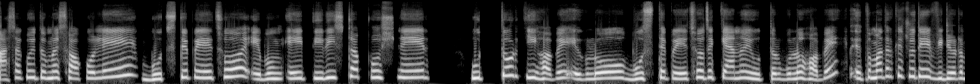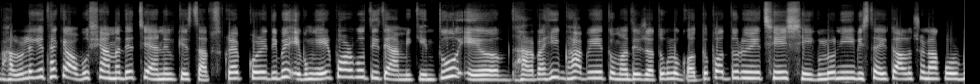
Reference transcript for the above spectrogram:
আশা করি তোমরা সকলে বুঝতে পেরেছ এবং এই তিরিশটা প্রশ্নের উত্তর কি হবে? এগুলো বুঝতে পেরেছ যে কেন এই উত্তরগুলো হবে? তোমাদেরকে যদি এই ভিডিওটা ভালো লেগে থাকে, অবশ্যই আমাদের চ্যানেলকে সাবস্ক্রাইব করে দিবে এবং এর পরবর্তীতে আমি কিন্তু ধারাবাহিকভাবে তোমাদের যতগুলো গদ্যপদ্য রয়েছে, সেগুলো নিয়ে বিস্তারিত আলোচনা করব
